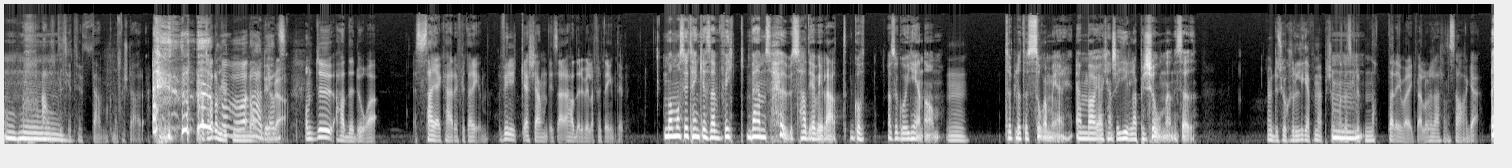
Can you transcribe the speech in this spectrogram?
Mhm. Alltid ska TV5 komma och förstöra. alltså hade de gjort någonting bra. Om du hade då Saya Kari flyttar in, vilka kändisar hade du velat flytta in till? Man måste ju tänka så här, vilk, vems hus hade jag velat gå, alltså gå igenom? Mm. Typ lite så mer än vad jag kanske gillar personen i sig. Men du ska också leva med personen, den ska Mm. typ natta dig varje kväll och läsa en saga.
